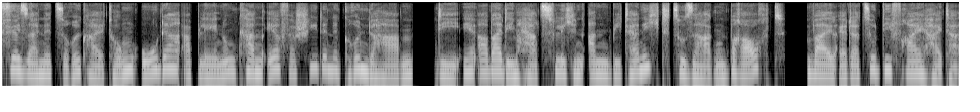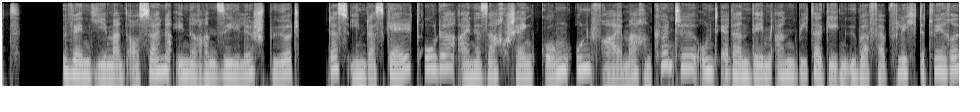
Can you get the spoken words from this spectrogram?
Für seine Zurückhaltung oder Ablehnung kann er verschiedene Gründe haben, die er aber dem herzlichen Anbieter nicht zu sagen braucht, weil er dazu die Freiheit hat. Wenn jemand aus seiner inneren Seele spürt, dass ihn das Geld oder eine Sachschenkung unfrei machen könnte und er dann dem Anbieter gegenüber verpflichtet wäre,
